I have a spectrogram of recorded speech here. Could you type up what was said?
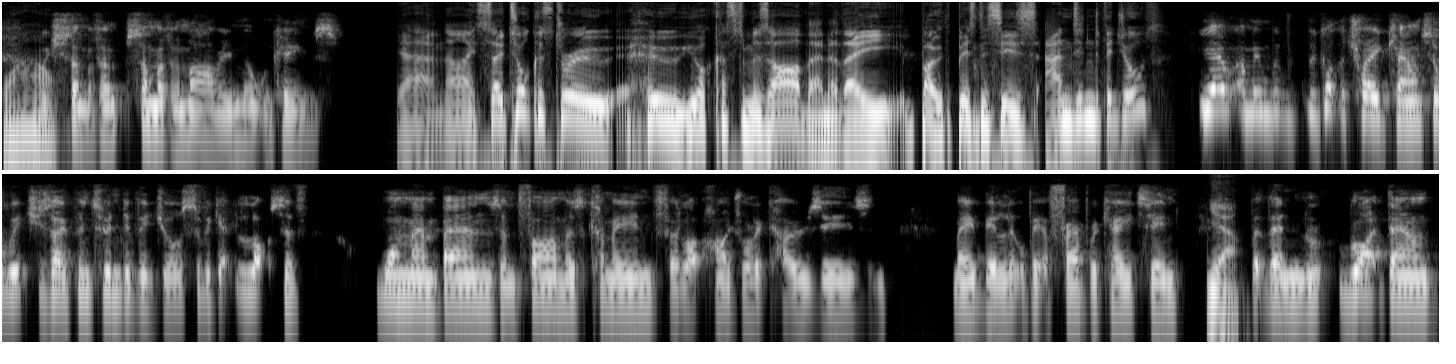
Wow. Which some of them some of them are in Milton Keynes. Yeah, nice. So talk us through who your customers are then. Are they both businesses and individuals? Yeah, I mean we've, we've got the trade counter which is open to individuals, so we get lots of one man bands and farmers come in for like hydraulic hoses and maybe a little bit of fabricating. Yeah. But then right down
